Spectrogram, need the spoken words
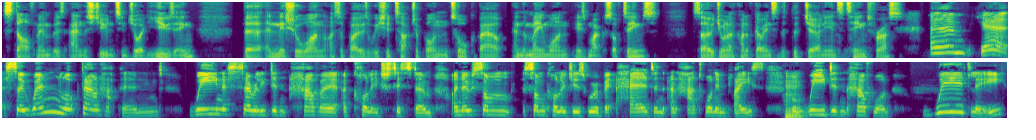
staff members and the students enjoyed using. The initial one, I suppose, that we should touch upon and talk about, and the main one is Microsoft Teams. So, do you want to kind of go into the, the journey into Teams for us? Um, yeah. So, when lockdown happened, we necessarily didn't have a, a, college system. I know some some colleges were a bit ahead and, and had one in place, hmm. but we didn't have one. Weirdly,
